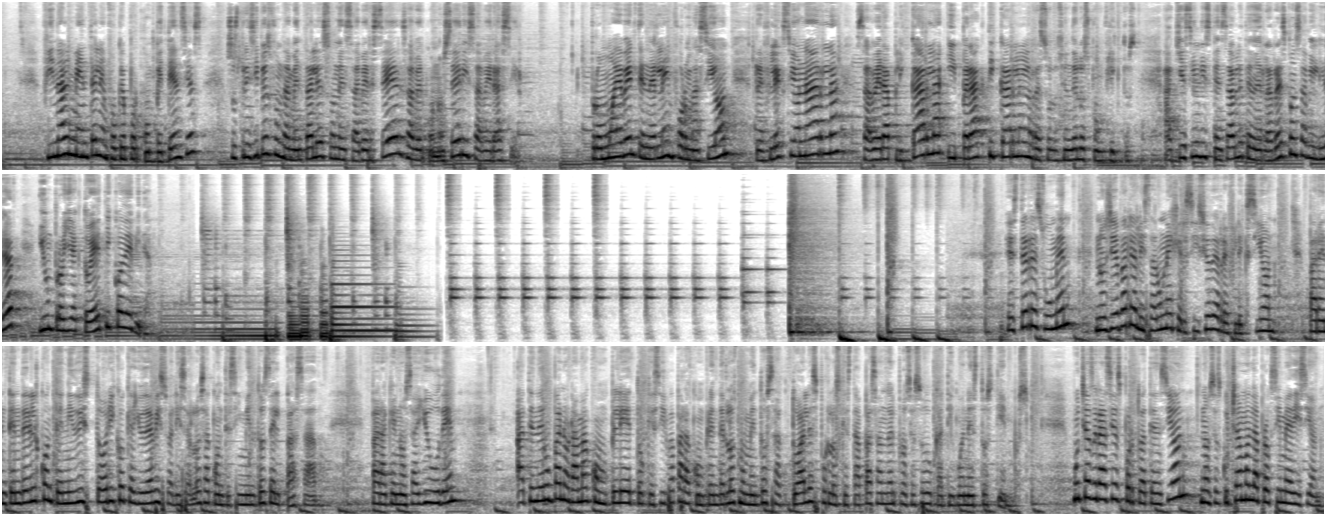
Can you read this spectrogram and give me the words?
Finalmente, el enfoque por competencias, sus principios fundamentales son el saber ser, saber conocer y saber hacer. Promueve el tener la información, reflexionarla, saber aplicarla y practicarla en la resolución de los conflictos. Aquí es indispensable tener la responsabilidad y un proyecto ético de vida. Este resumen nos lleva a realizar un ejercicio de reflexión para entender el contenido histórico que ayude a visualizar los acontecimientos del pasado, para que nos ayude a tener un panorama completo que sirva para comprender los momentos actuales por los que está pasando el proceso educativo en estos tiempos. Muchas gracias por tu atención, nos escuchamos la próxima edición.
